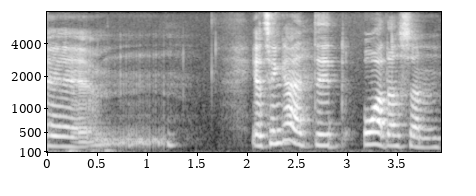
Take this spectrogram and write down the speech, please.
Øhm, jeg tænker, at det er et ord, der sådan...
